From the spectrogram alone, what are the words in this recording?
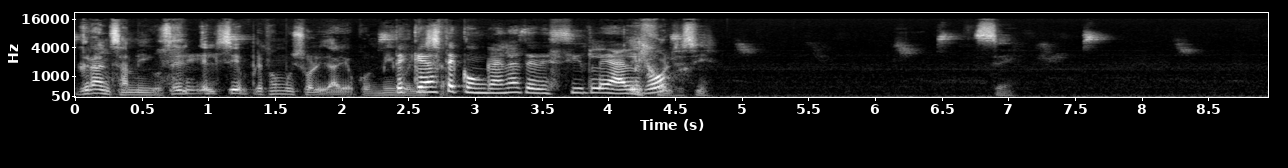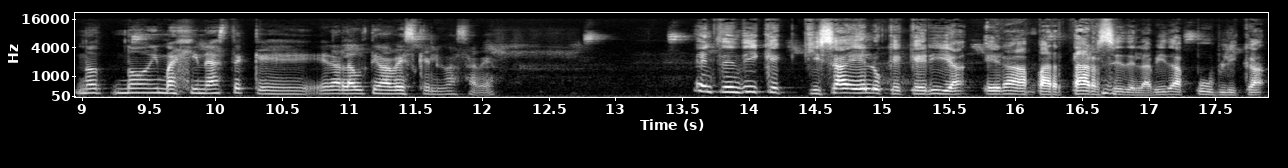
grandes amigos. Él, Sí. él siempre fue muy solidario conmigo. ¿Te Elisa. quedaste con ganas de decirle algo? Híjole, sí. Sí. No, no imaginaste que era la última vez que lo ibas a ver. Entendí que quizá él lo que quería era apartarse de la vida pública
